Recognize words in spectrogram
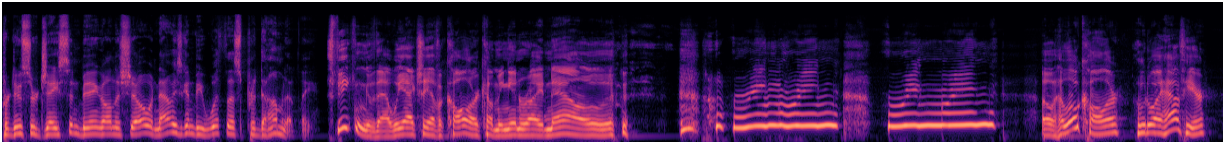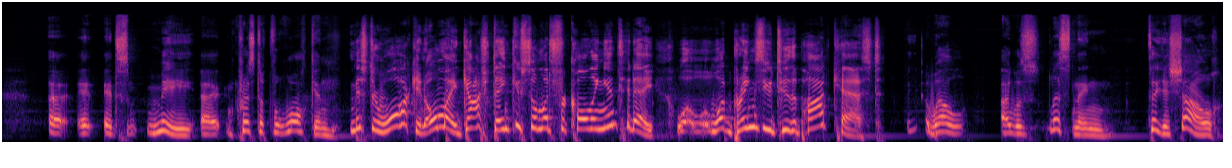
producer Jason being on the show, and now he's going to be with us predominantly. Speaking of that, we actually have a caller coming in right now. ring, ring, ring, ring. Oh, hello, caller. Who do I have here? Uh, it, it's me, uh, Christopher Walken. Mr. Walken. Oh my gosh, thank you so much for calling in today. What, what brings you to the podcast? Well, I was listening to your show,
